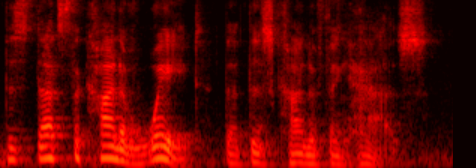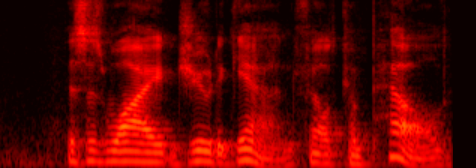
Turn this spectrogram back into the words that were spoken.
this, that's the kind of weight that this kind of thing has. This is why Jude again felt compelled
